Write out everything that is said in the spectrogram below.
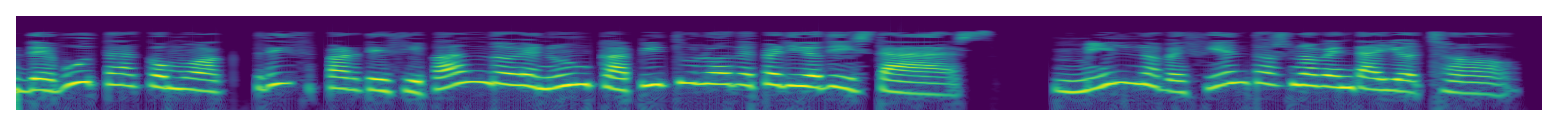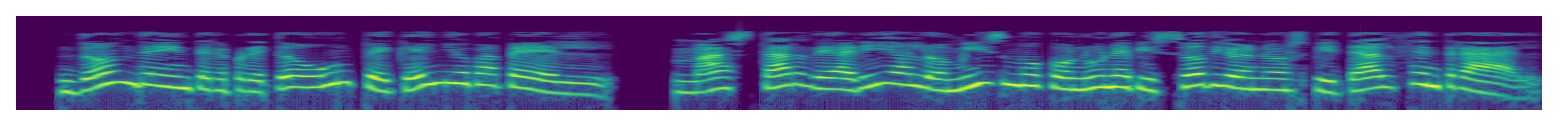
Debuta como actriz participando en un capítulo de Periodistas. 1998. Donde interpretó un pequeño papel. Más tarde haría lo mismo con un episodio en Hospital Central.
